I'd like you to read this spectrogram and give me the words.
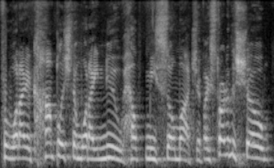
for what I accomplished and what I knew helped me so much. If I started the show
